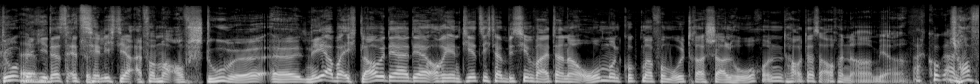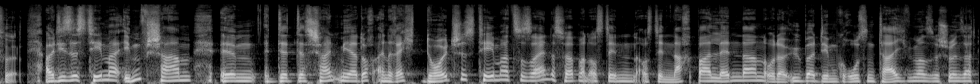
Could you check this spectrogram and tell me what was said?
du, Michi, ähm, das erzähle ich dir einfach mal auf Stube äh, nee, aber ich glaube, der, der orientiert sich da ein bisschen weiter nach oben und guckt mal vom Ultraschall hoch und haut das auch in den Arm, ja. Ach, guck an. Ich hoffe. Aber dieses Thema Impfscham, ähm, das, scheint mir ja doch ein recht deutsches Thema zu sein. Das hört man aus den, aus den Nachbarländern oder über dem großen Teich, wie man so schön sagt.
